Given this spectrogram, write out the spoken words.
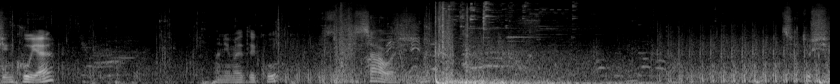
Dziękuję. Panie medyku. Spisałeś się. Co tu się...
